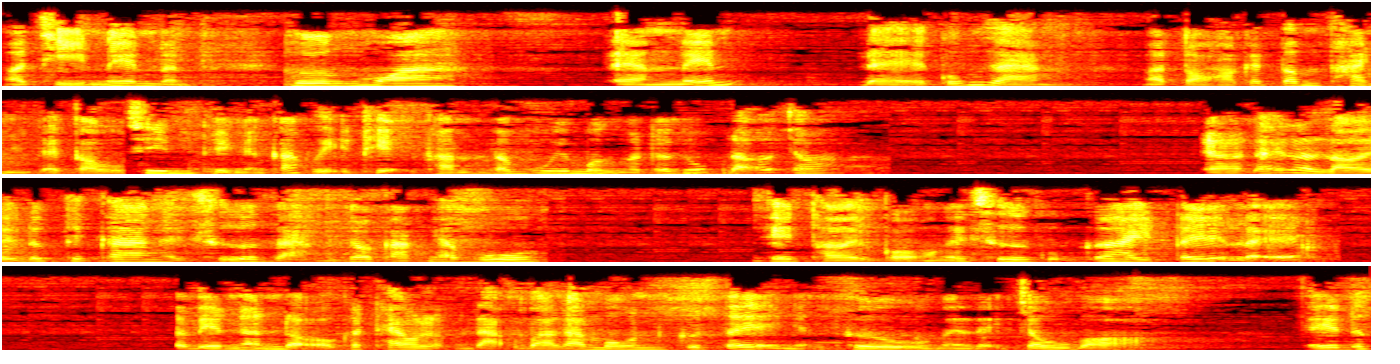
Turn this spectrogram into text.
mà chỉ nên là hương hoa, đèn nến để cúng dường mà tỏ cái tâm thành để cầu xin thì những các vị thiện thần đã vui mừng người ta giúp đỡ cho. À, đấy là lời đức thích ca ngày xưa giảng cho các nhà vua. Cái thời cổ ngày xưa cũng cứ hay tế lễ. Ở bên ấn độ cứ theo lập đạo bà la môn cứ tế những cừu mới lại châu bò. Thế đức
